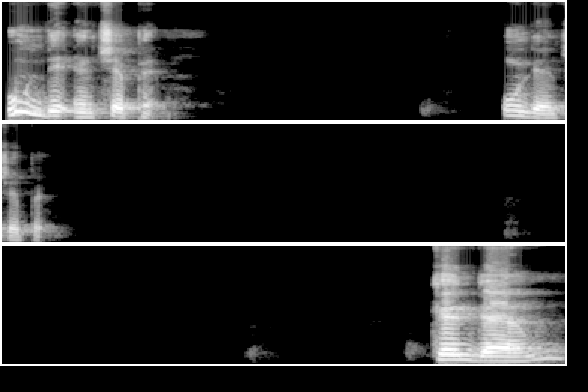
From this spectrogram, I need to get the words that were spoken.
Unde începe? Unde începe? Când um,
